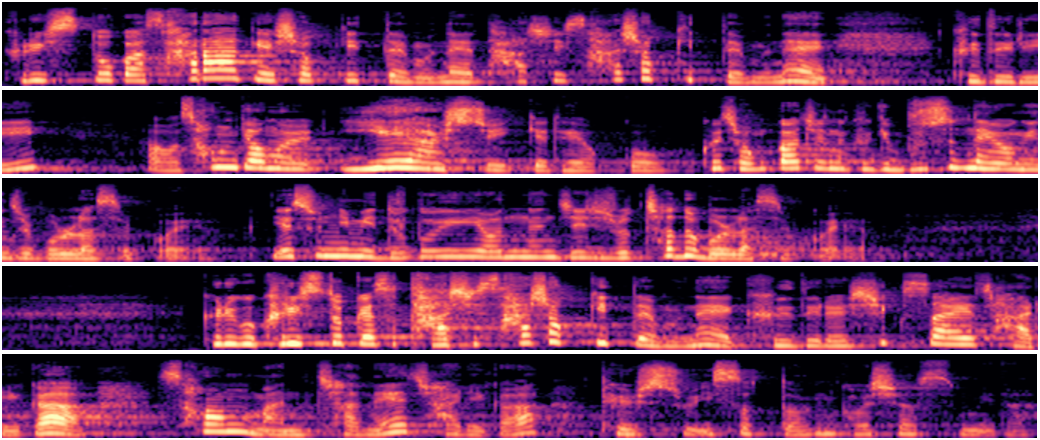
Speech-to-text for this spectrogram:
그리스도가 살아계셨기 때문에 다시 사셨기 때문에 그들이 어, 성경을 이해할 수 있게 되었고 그 전까지는 그게 무슨 내용인지 몰랐을 거예요. 예수님이 누구였는지조차도 몰랐을 거예요. 그리고 그리스도께서 다시 사셨기 때문에 그들의 식사의 자리가 성만찬의 자리가 될 수 있었던 것이었습니다.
